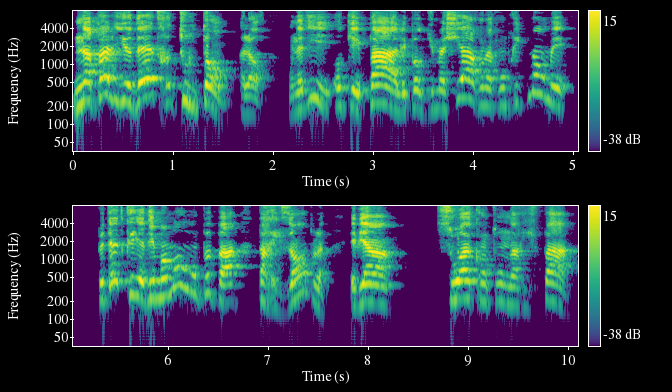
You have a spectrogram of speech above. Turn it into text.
n'a pas lieu d'être tout le temps. Alors, on a dit, ok, pas à l'époque du Mashiach, on a compris que non, mais peut-être qu'il y a des moments où on peut pas. Par exemple, eh bien, soit quand on n'arrive pas,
